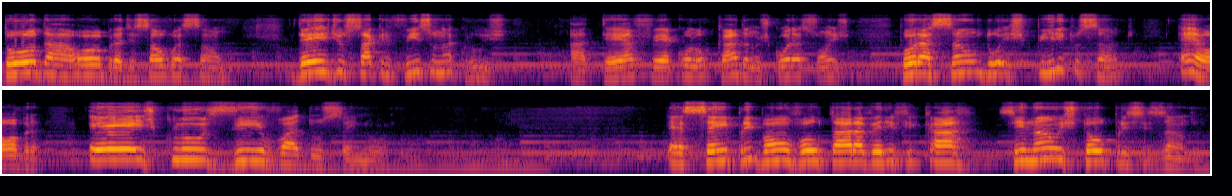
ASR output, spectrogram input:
Toda a obra de salvação, desde o sacrifício na cruz até a fé colocada nos corações por ação do Espírito Santo, é obra exclusiva do Senhor. É sempre bom voltar a verificar se não estou precisando.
